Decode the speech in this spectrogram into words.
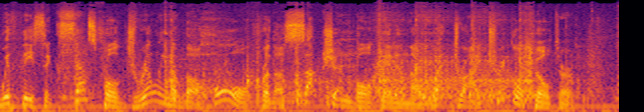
With the successful drilling of the hole for the suction bulkhead in the wet dry trickle filter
